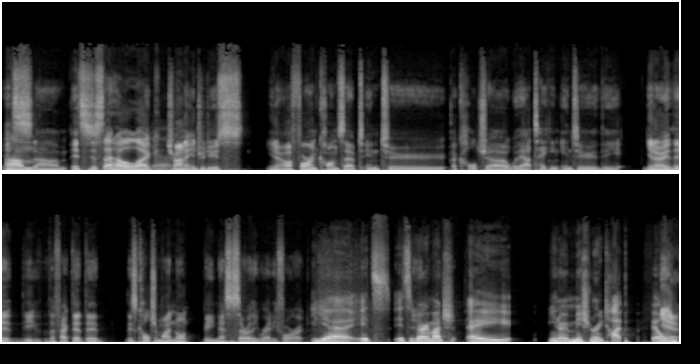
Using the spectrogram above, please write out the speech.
It's um, Um, it's just that whole like Yeah. trying to introduce you know a foreign concept into a culture without taking into the you know the the the fact that that this culture might not be necessarily ready for it. Yeah, it's it's very much a you know missionary type film Yeah,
